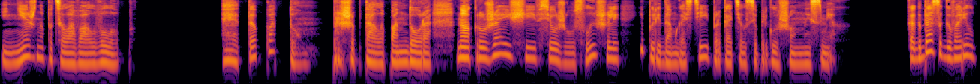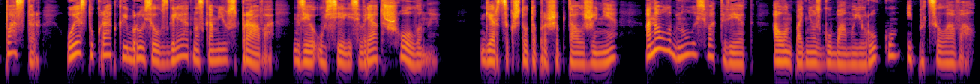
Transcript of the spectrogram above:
и нежно поцеловал в лоб. «Это потом», — прошептала Пандора, но окружающие все же услышали, и по рядам гостей прокатился приглушенный смех. Когда заговорил пастор, Уэст украдкой бросил взгляд на скамью справа, где уселись в ряд шолоны. Герцог что-то прошептал жене, она улыбнулась в ответ, а он поднес губам ее руку и поцеловал.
